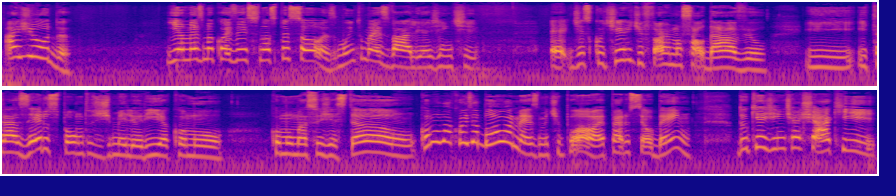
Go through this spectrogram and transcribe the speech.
ajuda. E a mesma coisa é isso nas pessoas. Muito mais vale a gente é, discutir de forma saudável e, e trazer os pontos de melhoria como como uma sugestão, como uma coisa boa mesmo, tipo, ó, é para o seu bem, do que a gente achar que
